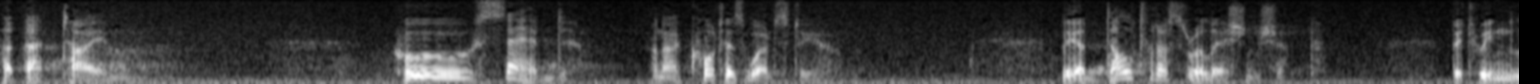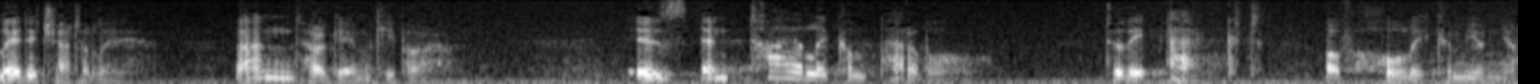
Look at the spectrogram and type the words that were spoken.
at that time, who said, and I quote his words to you, the adulterous relationship between Lady Chatterley and her gamekeeper is entirely comparable to the act of Holy Communion.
